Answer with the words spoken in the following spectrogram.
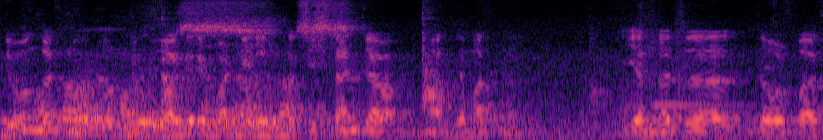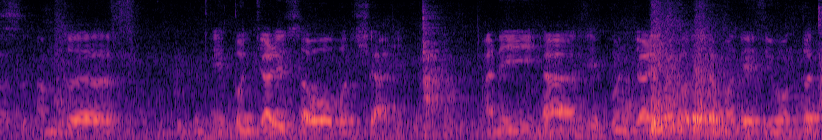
दिवंगत महापौर वागेरे पाटील प्रतिष्ठानच्या माध्यमातून. यंदाचं जवळपास आमचं एकोणचाळीसावं वर्ष आहे. आणि ह्या एकोणचाळीस वर्षामध्ये दिवंगत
